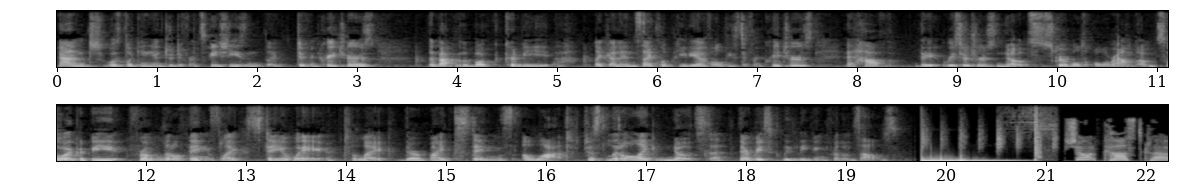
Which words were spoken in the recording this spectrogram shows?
and was looking into different species and like different creatures the back of the book could be like an encyclopedia of all these different creatures and have the researchers' notes scribbled all around them. So it could be from little things like stay away to like their bite stings a lot. Just little like notes that they're basically leaving for themselves. Short Cast Club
